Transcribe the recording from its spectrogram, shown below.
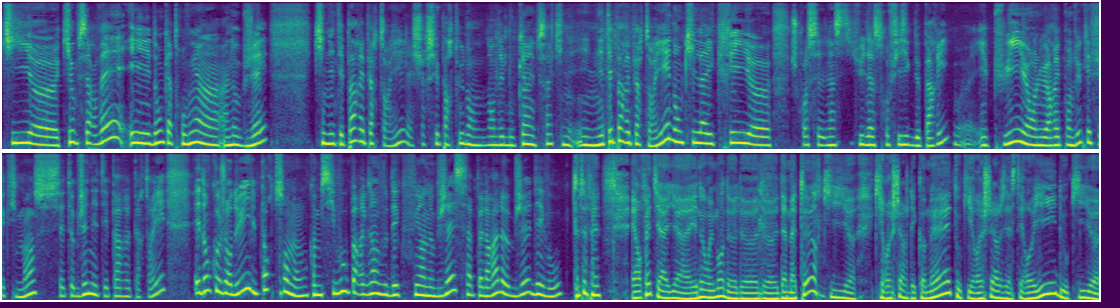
qui euh, qui observait et donc a trouvé un, objet qui n'était pas répertorié. Il a cherché partout dans, dans des bouquins et tout ça, qui n'était pas répertorié. Donc il a écrit, euh, je crois c'est l'Institut d'astrophysique de Paris, et puis on lui a répondu qu'effectivement cet objet n'était pas répertorié. Et donc aujourd'hui il porte son nom. Comme si vous par exemple vous découvrez un objet, ça s'appellera l'objet d'Evo. Tout à fait. Et en fait il y a, y a, énormément de, de, d'amateurs qui euh, qui recherchent des comètes ou qui recherchent des astéroïdes ou qui euh,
